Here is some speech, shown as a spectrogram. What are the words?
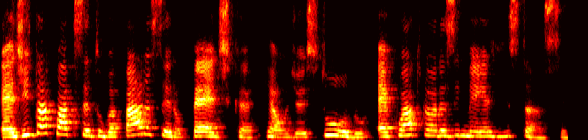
É, de Itaquaquecetuba para Seropédica, que é onde eu estudo, é quatro horas e meia de distância.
